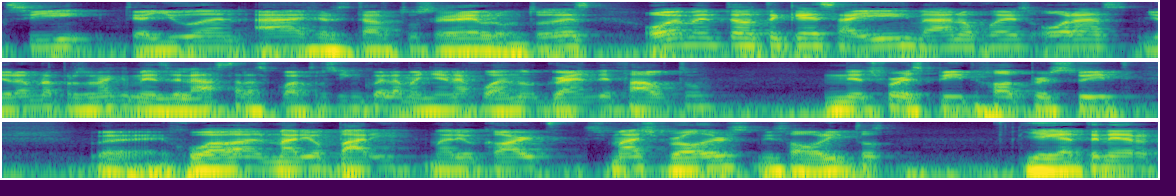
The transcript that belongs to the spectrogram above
sí te ayudan a ejercitar tu cerebro. Entonces, obviamente no te quedes ahí, ¿verdad? No juegues horas. Yo era una persona que me desvelaba hasta las 4 o 5 de la mañana jugando Grand Theft Auto, Need for Speed, Hot Pursuit. Eh, jugaba Mario Party, Mario Kart, Smash Brothers, mis favoritos. Llegué a tener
